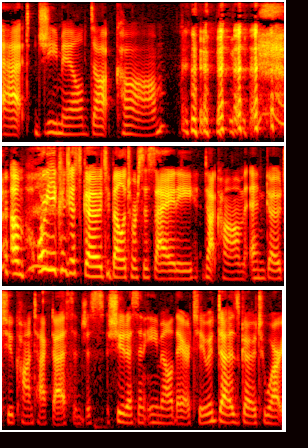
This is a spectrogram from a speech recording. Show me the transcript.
at gmail.com. um, or you can just go to bellatorsociety.com and go to contact us and just shoot us an email there too. It does go to our,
